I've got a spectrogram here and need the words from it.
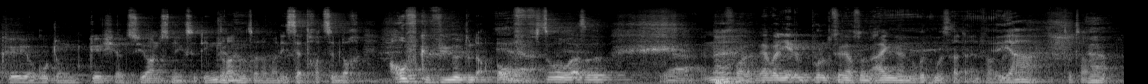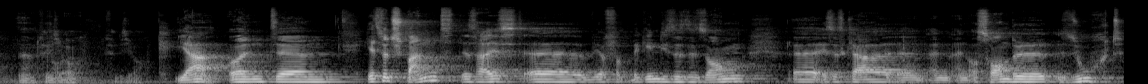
okay, ja gut, dann gehe ich jetzt hier ans nächste Ding Genau. dran, sondern man ist ja trotzdem noch aufgewühlt und auf Ja. so, also Ja, Ne? voll. ja, weil jede Produktion ja auch so einen eigenen Rhythmus hat einfach. ne? ja, total. ja, ja finde ich auch. Finde ich auch. Ja, und ähm, jetzt wird spannend. Das heißt, äh, wir beginnen diese Saison. Äh, es ist klar, äh, ein, ein Ensemble sucht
